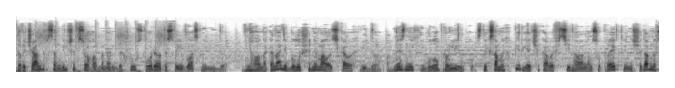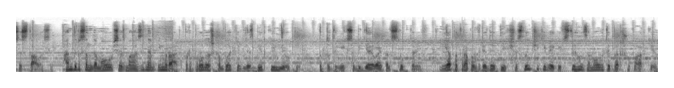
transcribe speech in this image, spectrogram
До речі, Андерсен більше всього мене надихнув створювати свої власні відео. В нього на каналі було ще немало цікавих відео. Одне з них і було про лілку. З тих самих пір я чекав офіційного анонсу проєкту і нещодавно це сталося. Андерсен домовився з магазином Імрад про продаж комплектів для збірки лілки, тобто таких собі DIY конструкторів. І я потрапив в ряди тих щасливчиків, які встигли замовити першу партію.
